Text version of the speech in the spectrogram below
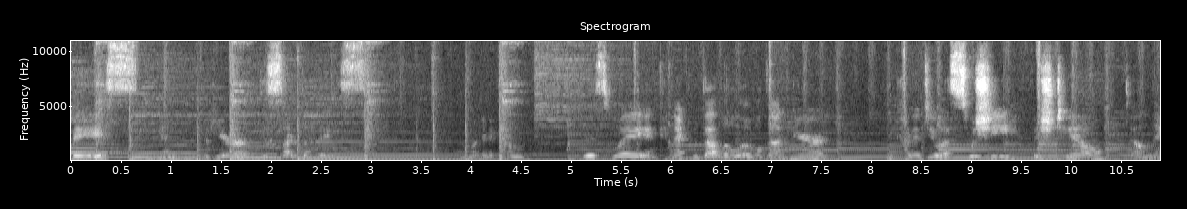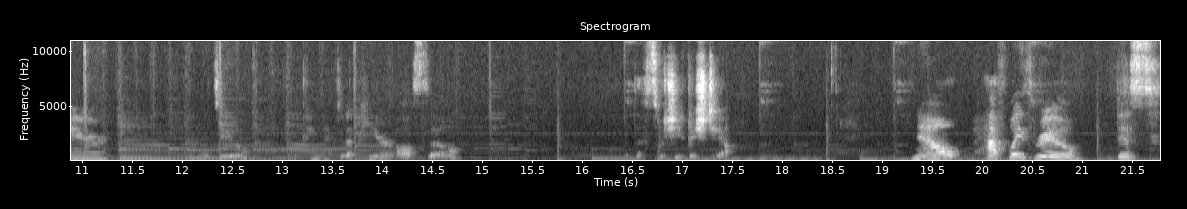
face and over here, this side of the face. And we're going to come this way and connect with that little oval down here and kind of do a swishy fishtail down there. And we'll do, we'll connect it up here also with a swishy fishtail. Now, halfway through this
